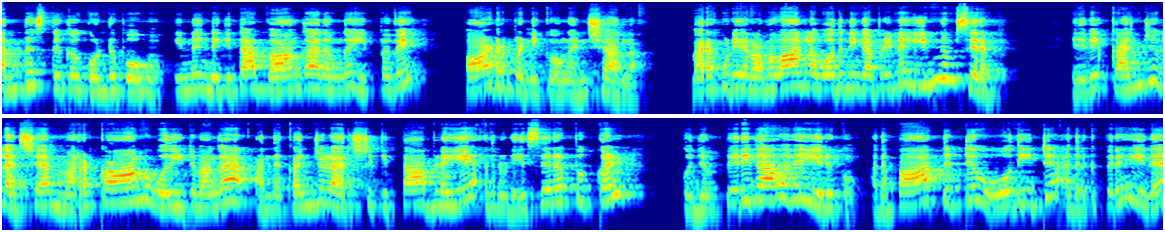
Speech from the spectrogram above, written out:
அந்தஸ்துக்கு கொண்டு போகும். இன்னும் இந்த கிதாப் வாங்காதவங்க இப்போவே ஆர்டர் பண்ணிக்கோங்க இன்ஷால்லாம் வரக்கூடிய ரமலானில் ஓதுனீங்க அப்படின்னா இன்னும் சிறப்பு. எனவே கஞ்சுல் அரிசை மறக்காமல் ஓதிட்டு வாங்க. அந்த கஞ்சுல் அரிசி கித்தாப்லேயே அதனுடைய சிறப்புகள் கொஞ்சம் பெரிதாகவே இருக்கும். அதை பார்த்துட்டு ஓதிட்டு அதற்கு பிறகு இதை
